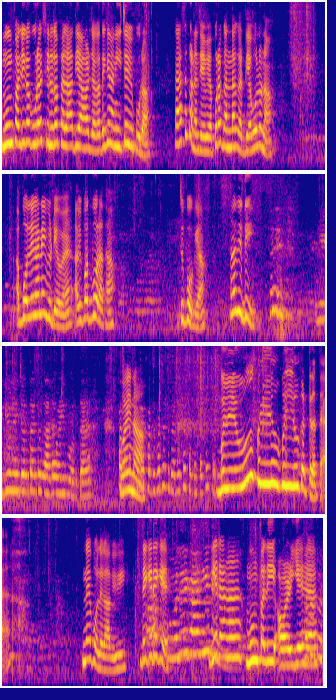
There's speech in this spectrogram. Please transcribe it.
मूंगफली का पूरा छिलका फैला दिया हर जगह। देखिए ना नीचे भी पूरा। ऐसे करना चाहिए भैया पूरा गंदा कर दिया बोलो ना। अब बोलेगा नहीं वीडियो में अभी बहुत बोरा था। चुप हो गया। है ना दीदी? वीडियो नहीं चलता है तो ज़्यादा वही बोलता है। वही ना। गुल्लू गुल्लू गुल्लू करता रहता है। नहीं बोलेगा अभी भी। देखिए देखिए। ये रहा मूंगफली और ये है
